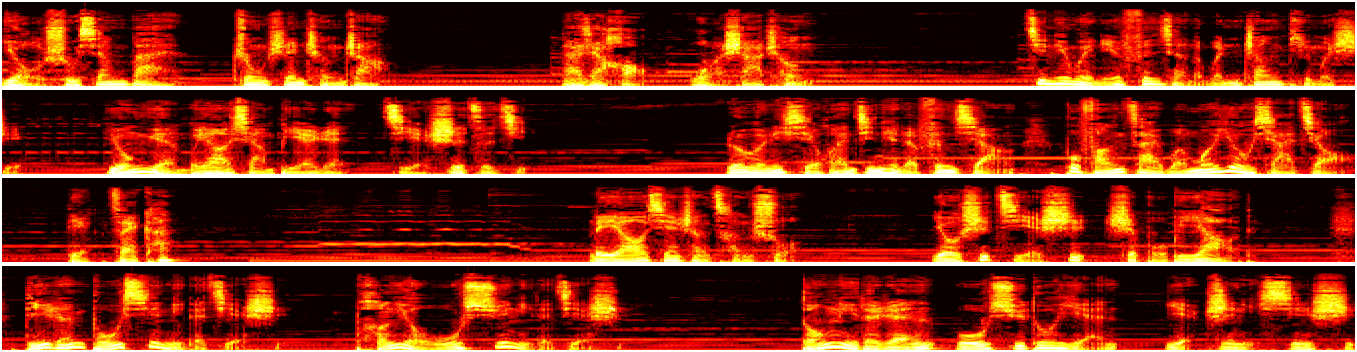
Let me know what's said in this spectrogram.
有书相伴，终身成长。大家好，我是阿成。今天为您分享的文章题目是：永远不要向别人解释自己。如果你喜欢今天的分享，不妨在文末右下角点个再看。李敖先生曾说：“有时解释是不必要的，敌人不信你的解释，朋友无需你的解释，懂你的人无需多言，也知你心事。”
